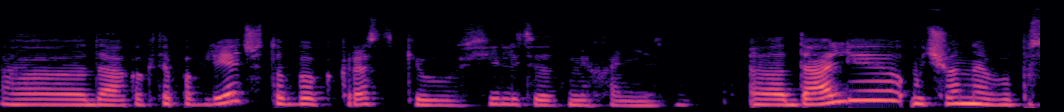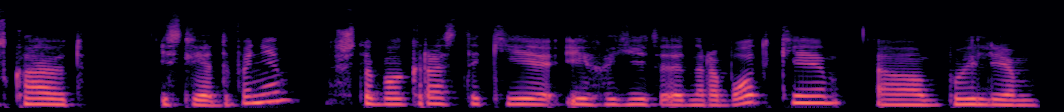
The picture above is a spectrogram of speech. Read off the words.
Э, да, как-то повлиять, чтобы как раз-таки усилить этот механизм. Э, Далее ученые выпускают исследования, чтобы как раз-таки их какие-то наработки э, были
